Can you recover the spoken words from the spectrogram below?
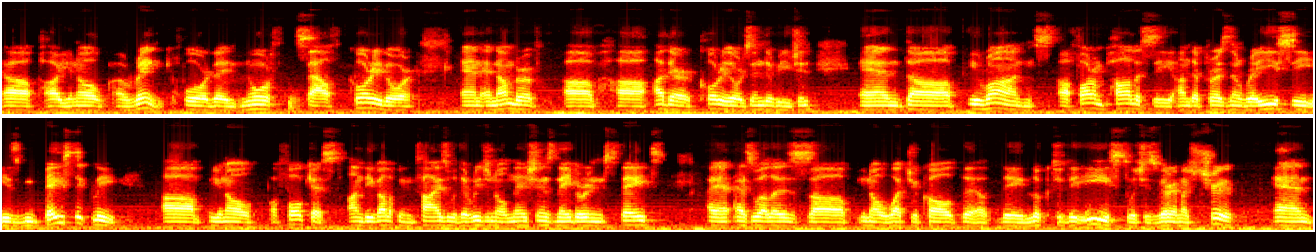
uh, uh, you know, uh, ring for the north-south corridor, and a number of uh, other corridors in the region. And uh, Iran's uh, foreign policy under President Raisi is basically, um, you know, focused on developing ties with the regional nations, neighboring states, as well as, you know, what you call the, the look to the east, which is very much true and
